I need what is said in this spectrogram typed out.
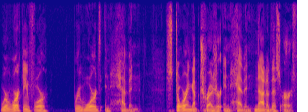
We're working for rewards in heaven, storing up treasure in heaven, not of this earth.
